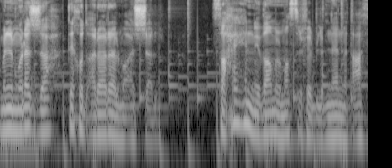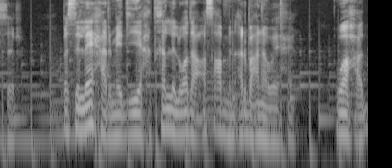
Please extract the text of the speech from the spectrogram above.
ومن المرجح تاخد قرارها المؤجل. صحيح النظام المصرفي بلبنان متعثر بس اللائحة الرمادية حتخلي الوضع أصعب من أربع نواحي. واحد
